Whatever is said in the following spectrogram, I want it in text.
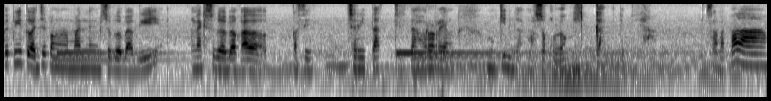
Tapi itu aja pengalaman yang bisa gue bagi. Next gue bakal kasih cerita cerita horor yang mungkin nggak masuk logika gitu ya. Selamat malam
